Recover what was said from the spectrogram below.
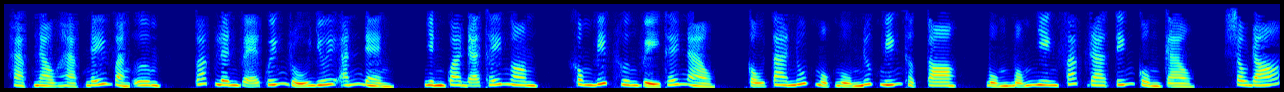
hạt nào hạt nấy vàng ươm, toát lên vẻ quyến rũ dưới ánh đèn, nhìn qua đã thấy ngon, không biết hương vị thế nào, cậu ta nuốt một ngụm nước miếng thật to, bụng bỗng nhiên phát ra tiếng cồn cào, sau đó,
